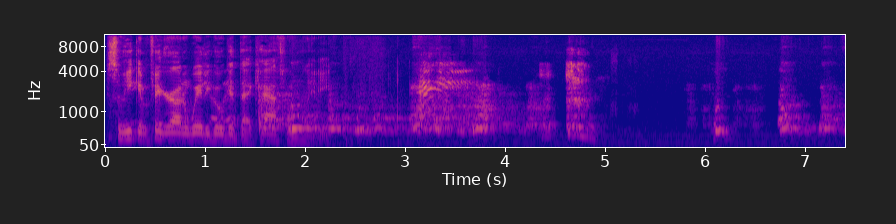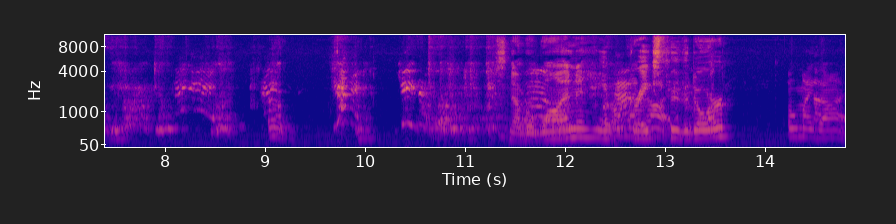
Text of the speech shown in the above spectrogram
so he can figure out a way to go get that Catherine lady. Oh. It's number one. He oh breaks through the door. Oh my God.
